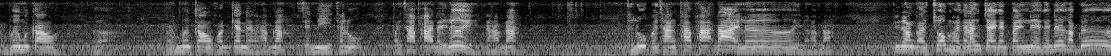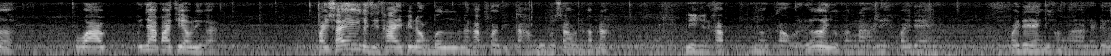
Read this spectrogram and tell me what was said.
อำเภอเมืองเก่าเออไปเมืองเก่าขอนแก่นเนี่ยนะครับนะเส้นนี้ทะลุไปท่าพระได้เลยนะครับนะทะลุไปทางท่าพระได้เลยนะครับนะ พี่น้องก็ชมให้กำลังใจกันไปเรื่อยๆกันเด้อครับ เด้อเพราะว่าปัญญาพาเที่ยวนี่ก็ไปไซกับสีไทยพี่น้องเบิงนะครับคอยติดตามมูมาเศร้านะครับนะนี่นะครับเมืองเก่าเลยเด้ออยู่ข้างหน้านี่ไฟแดง ไฟแดงอยู่ข้างหน้าเลยเด้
